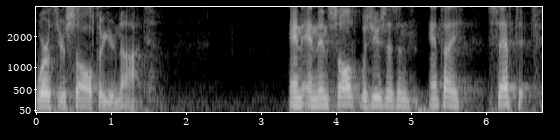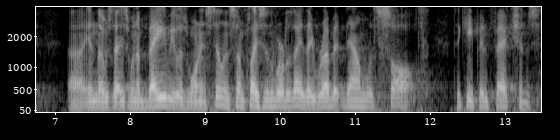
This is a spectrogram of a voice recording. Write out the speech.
worth your salt or you're not. And, and then salt was used as an antiseptic uh, in those days. When a baby was born, and still in some places in the world today, they rub it down with salt to keep infections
